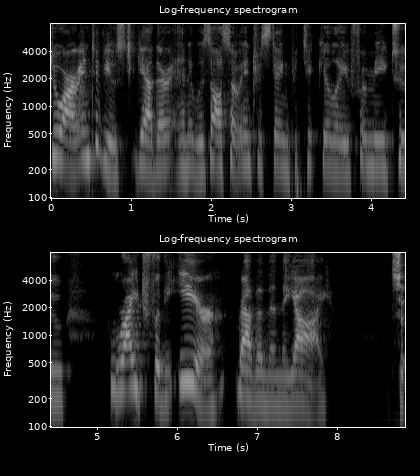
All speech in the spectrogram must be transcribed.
do our interviews together. And it was also interesting, particularly for me, to write for the ear rather than the eye. So,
